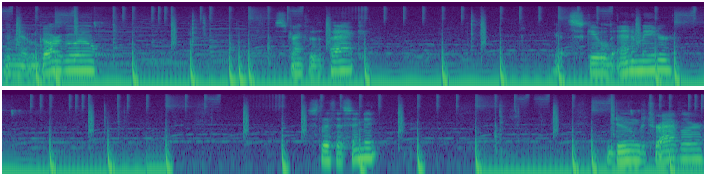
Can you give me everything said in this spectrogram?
Then we have a Gargoyle. Strength of the Pack. We got Skilled Animator. Slith Ascendant. Doomed Traveler.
